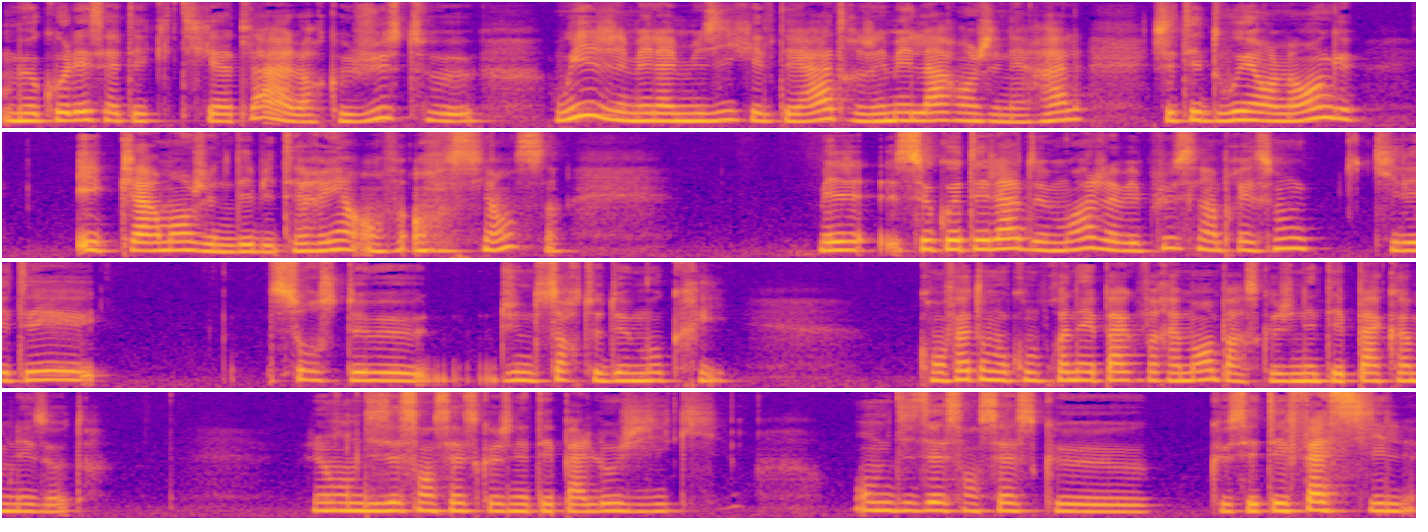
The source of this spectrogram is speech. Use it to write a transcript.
me collait cette étiquette-là, alors que juste, euh, oui, j'aimais la musique et le théâtre, j'aimais l'art en général, j'étais douée en langue, et clairement je ne débitais rien en, en sciences. Mais ce côté-là de moi, j'avais plus l'impression qu'il était source d'une sorte de moquerie. Qu'en fait, on ne me comprenait pas vraiment parce que je n'étais pas comme les autres. On me disait sans cesse que je n'étais pas logique. On me disait sans cesse que, que c'était facile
